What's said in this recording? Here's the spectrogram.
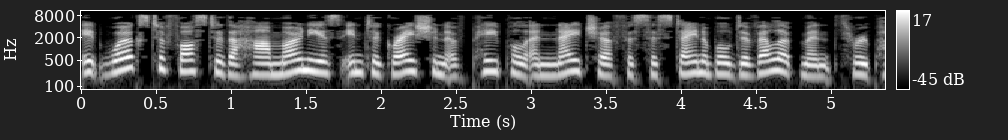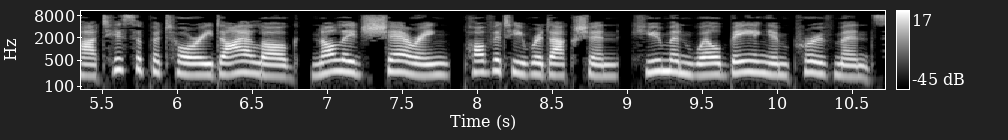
It works to foster the harmonious integration of people and nature for sustainable development through participatory dialogue, knowledge sharing, poverty reduction, human well-being improvements,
